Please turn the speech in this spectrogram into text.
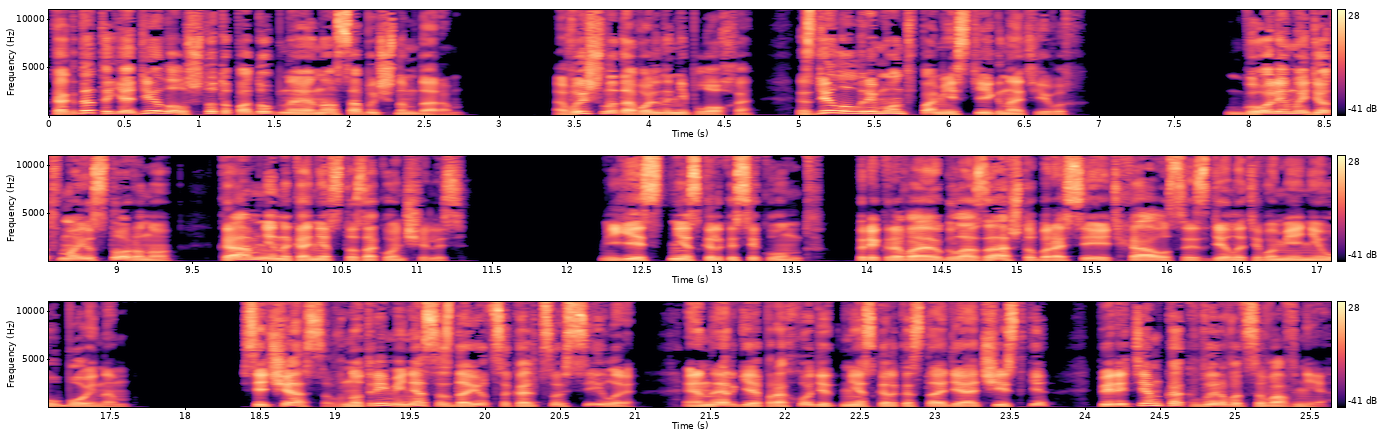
Когда-то я делал что-то подобное, но с обычным даром. Вышло довольно неплохо. Сделал ремонт в поместье Игнатьевых. Голем идет в мою сторону. Камни наконец-то закончились. Есть несколько секунд. Прикрываю глаза, чтобы рассеять хаос и сделать его менее убойным. Сейчас внутри меня создается кольцо силы, энергия проходит несколько стадий очистки перед тем, как вырваться вовне.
